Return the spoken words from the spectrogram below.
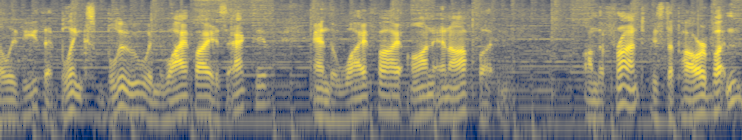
LED that blinks blue when the Wi-Fi is active and the Wi-Fi on and off button. On the front is the power button,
